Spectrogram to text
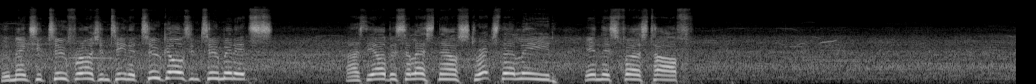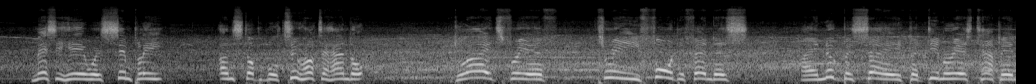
who makes it two for Argentina. Two goals in two minutes as the Albiceleste now stretch their lead in this first half. Messi here was simply unstoppable, too hot to handle. Glides free of three, four defenders. Ayanugba's save, but Di Maria's tap in.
